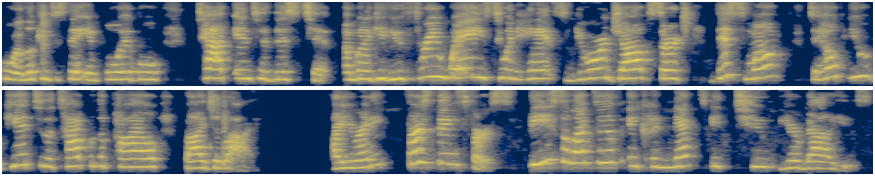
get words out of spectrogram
who are looking to stay employable, tap into this tip. I'm going to give you three ways to enhance your job search this month to help you get to the top of the pile by July. Are you ready? First things first, be selective and connect it to your values.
